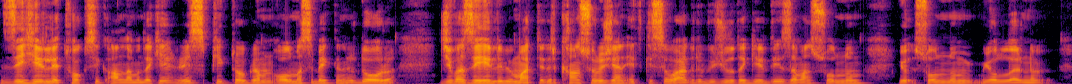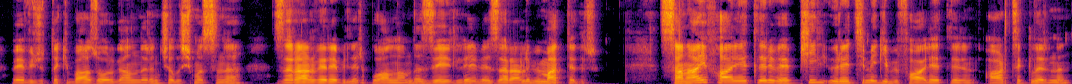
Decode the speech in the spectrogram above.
zehirli, toksik anlamındaki risk piktogramın olması beklenir. Doğru. Civa zehirli bir maddedir. Kanserojen etkisi vardır. Vücuda girdiği zaman solunum solunum yollarını ve vücuttaki bazı organların çalışmasına zarar verebilir. Bu anlamda zehirli ve zararlı bir maddedir. Sanayi faaliyetleri ve pil üretimi gibi faaliyetlerin artıklarının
